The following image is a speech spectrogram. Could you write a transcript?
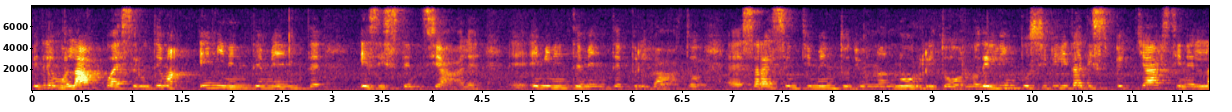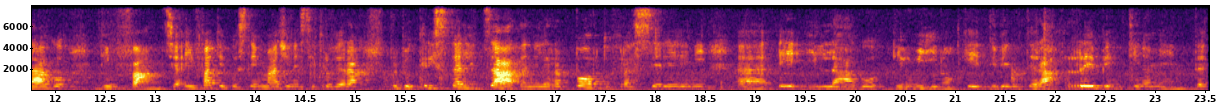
vedremo l'acqua essere un tema eminentemente esistenziale, eh, eminentemente privato, eh, sarà il sentimento di un non ritorno, dell'impossibilità di specchiarsi nel lago d'infanzia. Infatti questa immagine si troverà proprio cristallizzata nel rapporto fra Sereni eh, e il lago di Luino che diventerà repentinamente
